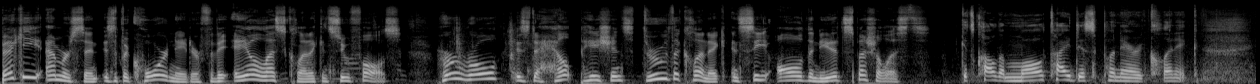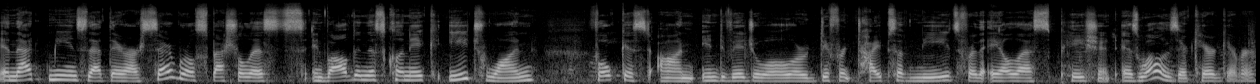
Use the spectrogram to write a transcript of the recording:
Becky Emerson is the coordinator for the ALS clinic in Sioux Falls. Her role is to help patients through the clinic and see all the needed specialists. It's called a multidisciplinary clinic, and that means that there are several specialists involved in this clinic, each one focused on individual or different types of needs for the ALS patient as well as their caregiver.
